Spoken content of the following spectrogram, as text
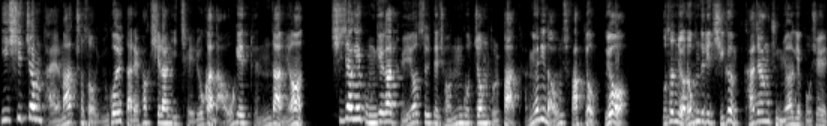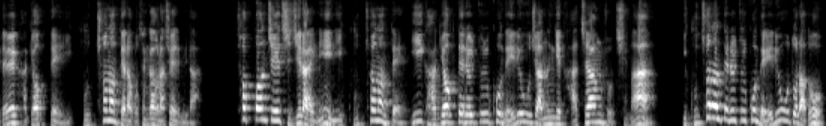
이 시점 발맞춰서 6월 달에 확실한 이 재료가 나오게 된다면 시장에 공개가 되었을 때 전고점 돌파 당연히 나올 수밖에 없고요. 우선 여러분들이 지금 가장 중요하게 보셔야 될 가격대 이 9,000원대라고 생각을 하셔야 됩니다. 첫 번째 지지 라인인 이 9,000원대 이 가격대를 뚫고 내려오지 않는 게 가장 좋지만 이 9,000원대를 뚫고 내려오더라도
